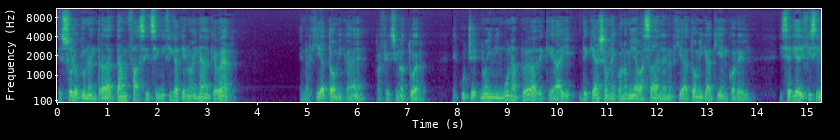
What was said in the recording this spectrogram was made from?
Es solo que una entrada tan fácil significa que no hay nada que ver. Energía atómica, ¿eh? reflexionó Tuer. Escuche, no hay ninguna prueba de que, hay, de que haya una economía basada en la energía atómica aquí en Corel, y sería difícil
